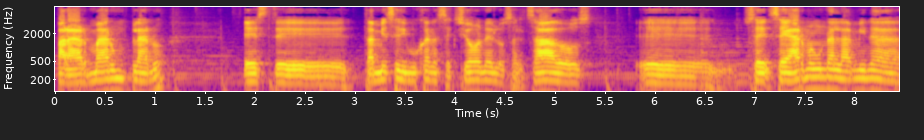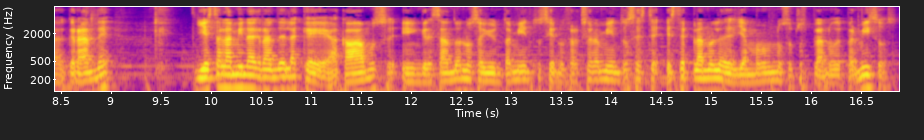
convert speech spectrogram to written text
para armar un plano. Este, también se dibujan las secciones, los alzados, eh, se, se, arma una lámina grande y esta lámina grande es la que acabamos ingresando en los ayuntamientos y en los fraccionamientos. Este, este plano le llamamos nosotros plano de permisos.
